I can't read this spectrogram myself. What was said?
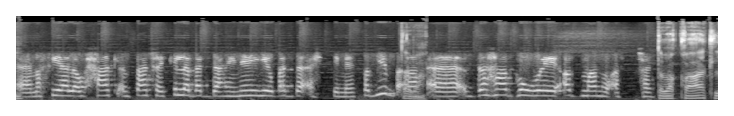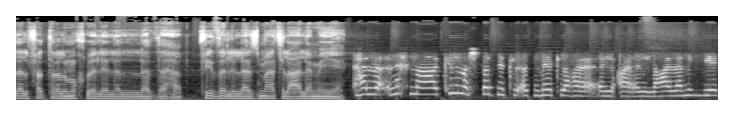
ما فيها لوحات الانسان هي كلها بدها عناية وبدها اهتمام. فبيبقى الذهب هو أضمن وأسهل. توقعات للفترة المقبلة للذهب في ظل الأزمات العالمية؟ هلأ نحن نحن كل ما اشتدت الأزمات العالمية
